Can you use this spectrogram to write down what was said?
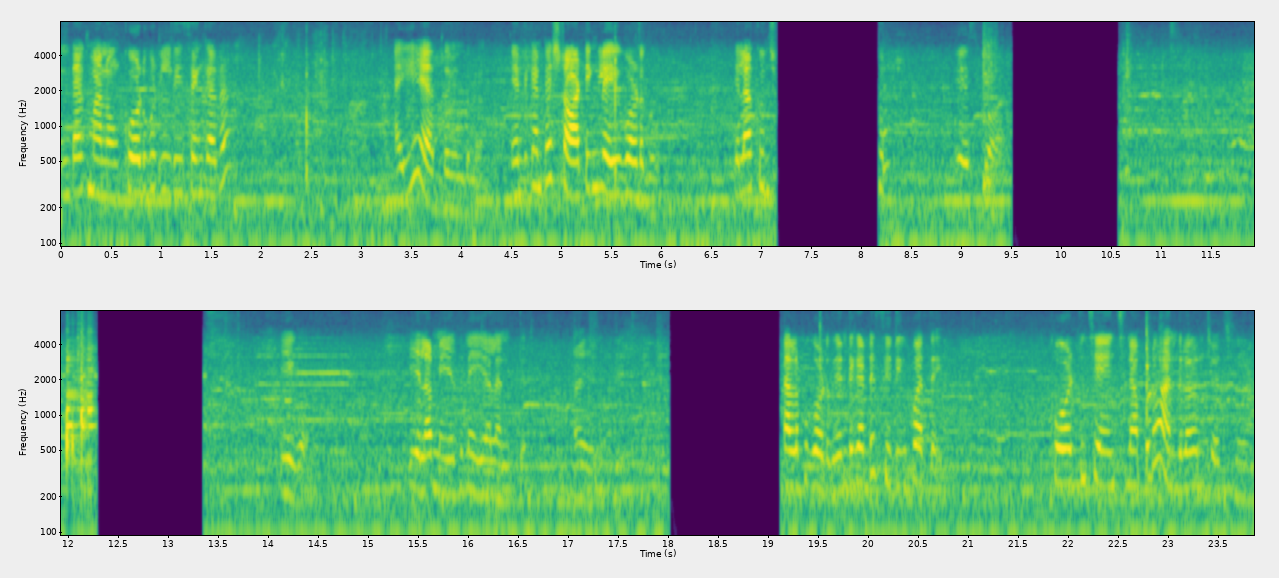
ఇందాక మనం కోడిగుడ్లు తీసాం కదా అవి వేద్దాం ఇందులో. ఎందుకంటే స్టార్టింగ్లో వేయకూడదు. ఇలా కొంచెం వేసుకోవాలి. ఇగో ఇలా మీద నెయ్యాలంతే. కలపకూడదు ఎందుకంటే సిదిగిపోతాయి. కోడిని చేయించినప్పుడు అందులో నుంచి వచ్చినాయి.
